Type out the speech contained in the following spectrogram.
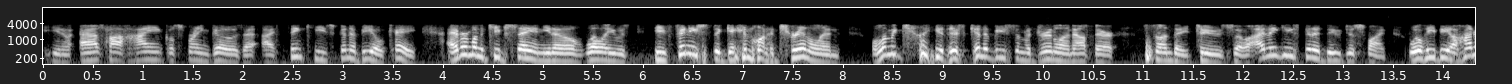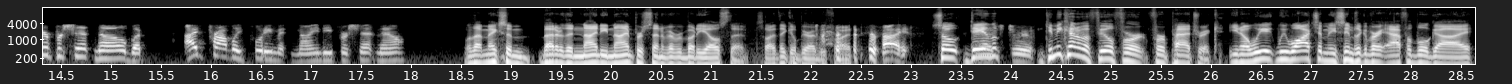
you know, as high ankle sprain goes, I, I think he's going to be okay. Everyone keeps saying, you know, well, he was he finished the game on adrenaline. Well, let me tell you, there's going to be some adrenaline out there Sunday too. So I think he's going to do just fine. Will he be 100%? No, but I'd probably put him at 90% now. Well, that makes him better than 99% of everybody else then. So I think he'll be right be fine. right. So, Dan, give me kind of a feel for, for Patrick. You know, we, we watch him and he seems like a very affable guy.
